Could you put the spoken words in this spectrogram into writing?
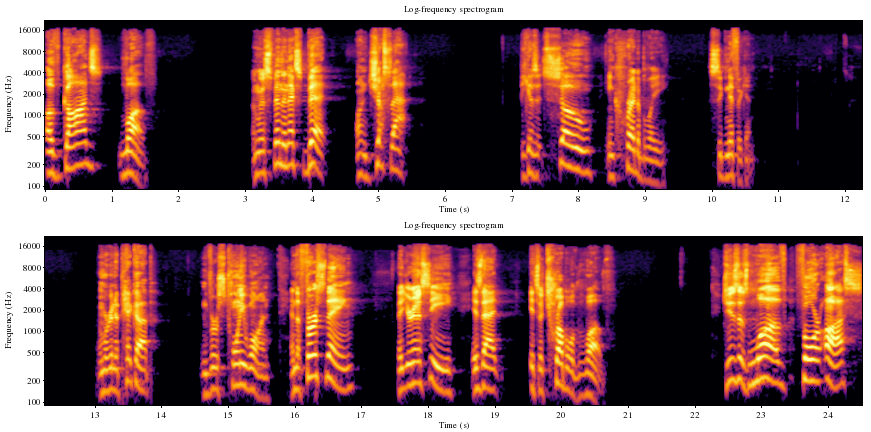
of God's love. I'm going to spend the next bit on just that because it's so incredibly significant. And we're going to pick up in verse 21. And the first thing that you're going to see is that it's a troubled love. Jesus' love for us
